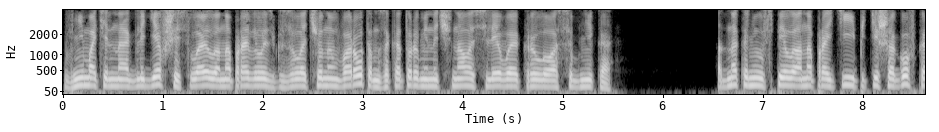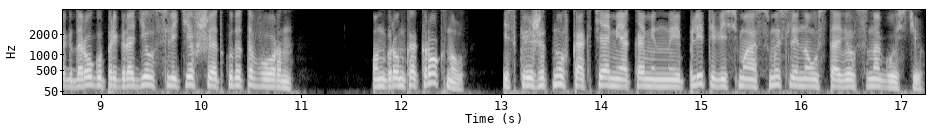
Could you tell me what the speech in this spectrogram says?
Внимательно оглядевшись, Лайла направилась к золоченым воротам, за которыми начиналось левое крыло особняка. Однако не успела она пройти и пяти шагов, как дорогу преградил слетевший откуда-то ворон. Он громко крокнул и, скрежетнув когтями о каменные плиты, весьма осмысленно уставился на гостью.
